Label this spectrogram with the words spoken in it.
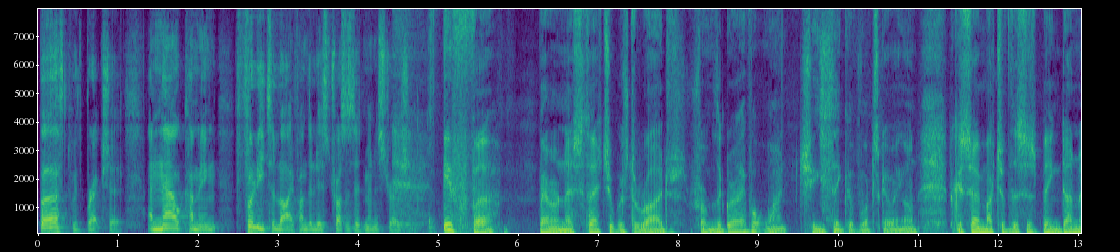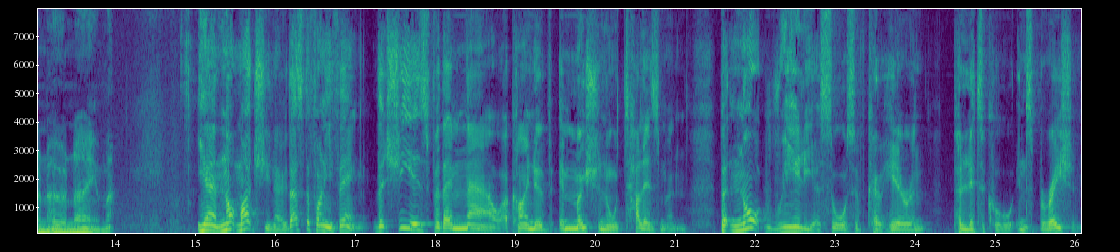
birthed with Brexit and now coming fully to life under Liz Truss's administration. If uh, Baroness Thatcher was rise from the grave, what might she think of what's going on? Because so much of this is being done in her name. Yeah, not much, you know. That's the funny thing. That she is for them now a kind of emotional talisman, but not really a source of coherent political inspiration.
